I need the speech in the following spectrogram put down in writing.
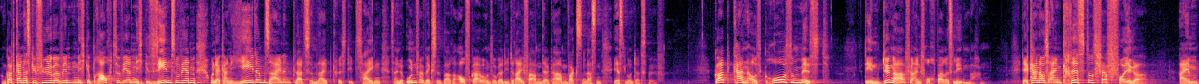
Und Gott kann das Gefühl überwinden, nicht gebraucht zu werden, nicht gesehen zu werden. Und er kann jedem seinen Platz im Leib Christi zeigen, seine unverwechselbare Aufgabe und sogar die drei Farben der Gaben wachsen lassen. 1. Grund der 12. Gott kann aus großem Mist den Dünger für ein fruchtbares Leben machen. Der kann aus einem Christusverfolger, einem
